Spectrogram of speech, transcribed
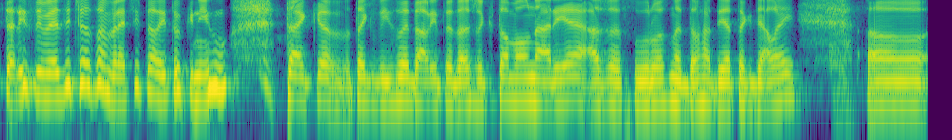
ktorí si medzičasom prečítali tú knihu, tak, tak vyzvedali teda, že kto Molnár je a že sú rôzne dohady a tak ďalej. Uh,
